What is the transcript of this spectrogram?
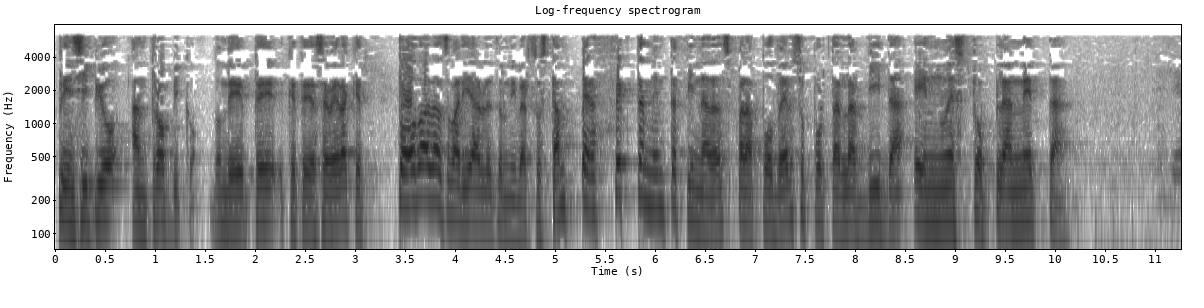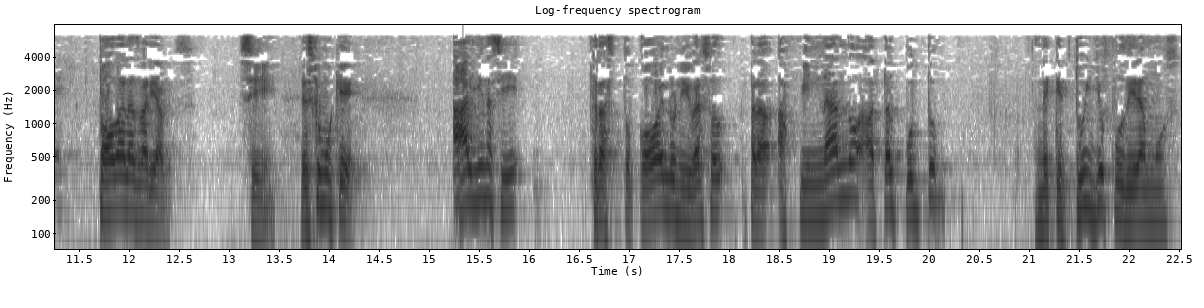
principio antrópico, donde te, que te asevera que todas las variables del universo están perfectamente afinadas para poder soportar la vida en nuestro planeta. Todas las variables. Sí. Es como que alguien así trastocó el universo para afinarlo a tal punto de que tú y yo pudiéramos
